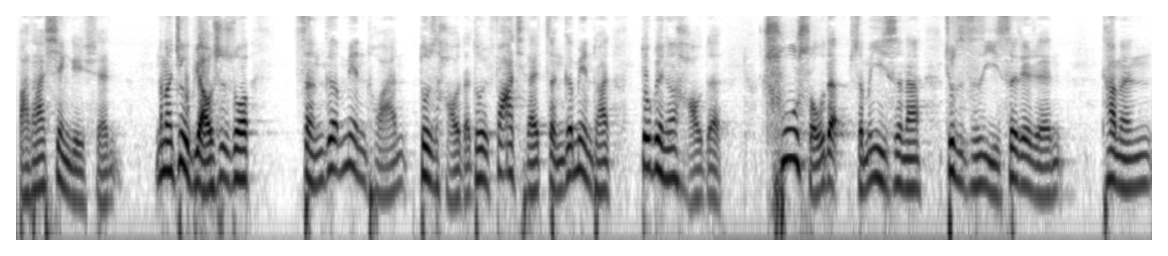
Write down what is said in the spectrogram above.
把它献给神，那么就表示说，整个面团都是好的，都会发起来，整个面团都变成好的。初熟的什么意思呢？就是指以色列人，他们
